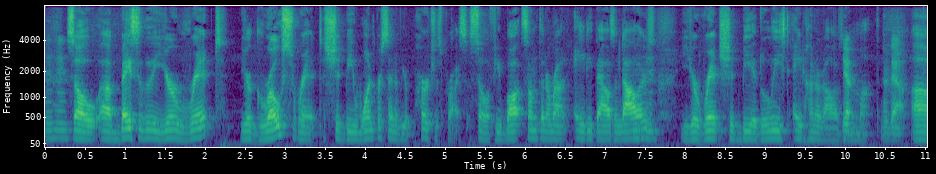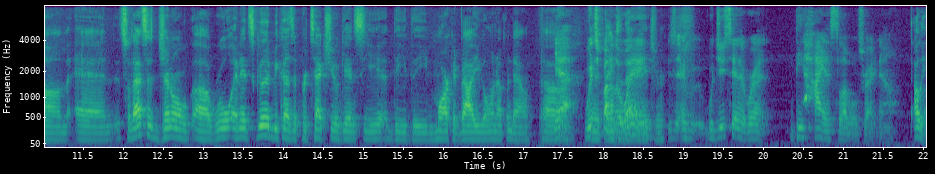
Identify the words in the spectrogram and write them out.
Mm-hmm. So uh, basically, your rent, your gross rent, should be one percent of your purchase price. So if you bought something around $80,000, your rent should be at least eight hundred dollars Mm-hmm. Yep, a month. no doubt. Um, and so that's a general uh, rule, and it's good because it protects you against the the, the market value going up and down. Uh, yeah. Which, by the way, is, if- would you say that we're at the highest levels right now? oh yeah,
